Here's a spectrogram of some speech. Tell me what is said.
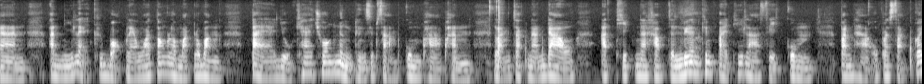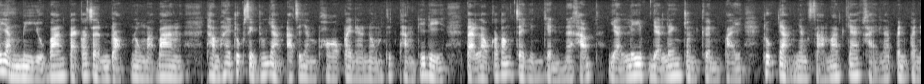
งาน อันนี้แหละคือบอกแล้วว่าต้องระมัดระวัง แต่อยู่แค่ช่วง 1-13 กุมภาพันธ์ หลังจากนั้นดาวอาทิตย์นะครับจะเลื่อนขึ้นไปที่ราศีกุม ปัญหาอุปสรรคก็ยังมีอยู่บ้าง แต่ก็จะดรอปลงมาบ้างทำให้ทุกสิ่งทุกอย่างอาจจะยังพอไปแนวโน้มทิศทางที่ดี แต่เราก็ต้องใจเย็นๆนะครับ อย่ารีบอย่าเร่งจนเกินไป ทุกอย่างยังสามารถแก้ไขและเป็นไปใน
